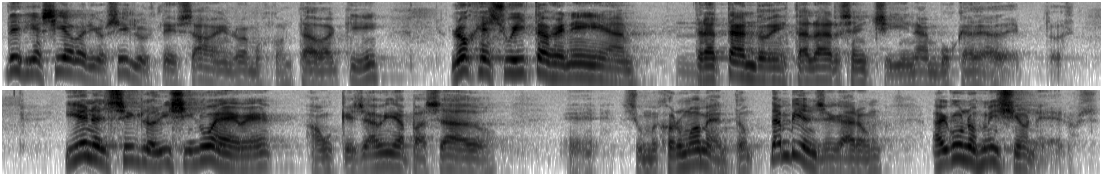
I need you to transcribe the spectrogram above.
Desde hacía varios siglos, ustedes saben, lo hemos contado aquí, los jesuitas venían tratando de instalarse en China en busca de adeptos. Y en el siglo XIX, aunque ya había pasado eh, su mejor momento, también llegaron algunos misioneros.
